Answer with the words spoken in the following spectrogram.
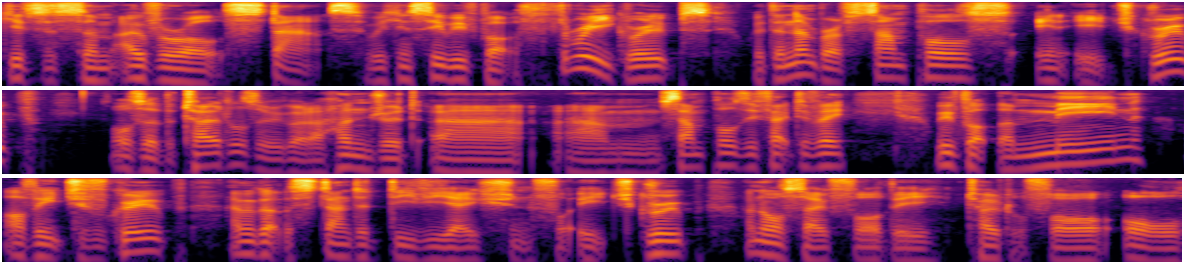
gives us some overall stats. We can see we've got three groups with the number of samples in each group, also the total, so we've got 100 uh, um, samples effectively. We've got the mean of each group, and we've got the standard deviation for each group, and also for the total for all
